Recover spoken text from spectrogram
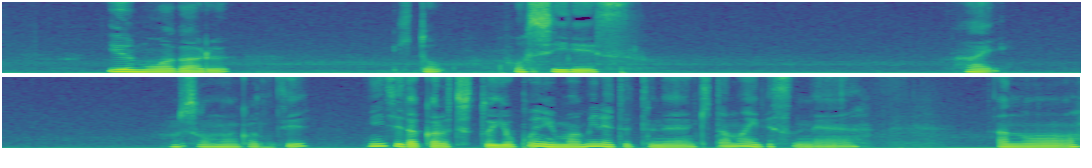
ユーモアがある人欲しいです。はい。そうなんかって2時だからちょっと横にまみれててね汚いですね。あの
